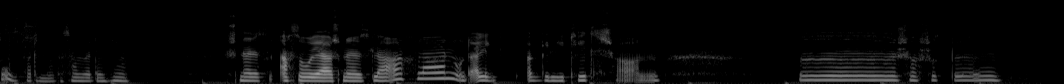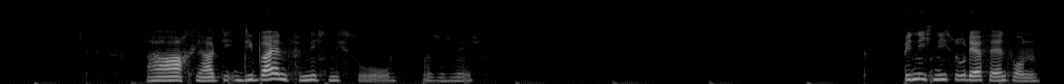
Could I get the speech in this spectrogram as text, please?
Oh, warte mal, was haben wir denn hier? Schnelles. Ach so, ja, schnelles Nachladen und Ag Agilitätsschaden. Äh, Scharfschussbögen. Ach ja, die, die beiden finde ich nicht so. Weiß ich nicht. Bin ich nicht so der Fan von.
